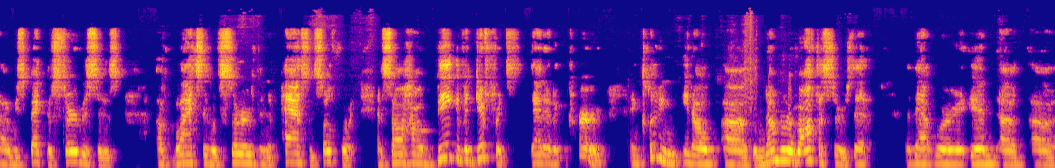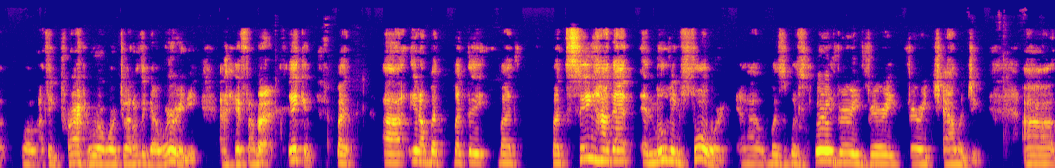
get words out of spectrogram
uh, respective services of blacks that have served in the past and so forth, and saw how big of a difference that had occurred, including you know uh, the number of officers that that were in uh, uh, well, I think prior to World War II, I don't think there were any, if I'm right. not mistaken. But uh, you know, but but the but but seeing how that and moving forward uh, was was very very very very challenging. Uh,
